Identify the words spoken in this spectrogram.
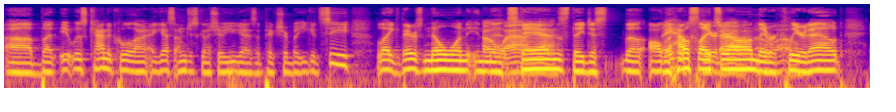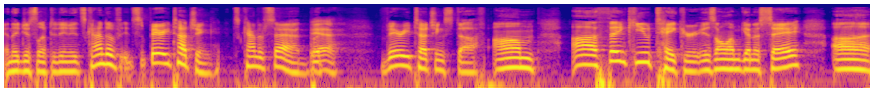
uh, but it was kind of cool. I, I guess I'm just going to show you guys a picture, but you could see like there's no one in Oh, the wow, stands. They just the all They the house lights are out. on. They Oh, were wow. cleared out, and they just left it in. It's kind of it's very touching. It's kind of sad. But Yeah. very touching stuff. Um, uh, thank you, Taker is all I'm gonna say. Uh,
